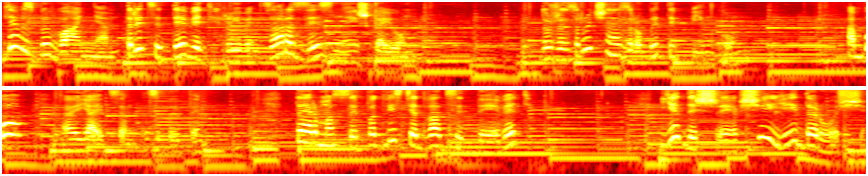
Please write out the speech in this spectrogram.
для взбивання 39 гривень. Зараз зі знижкою. Дуже зручно зробити пінку. Або е, яйця збити. Термоси по 229. Є дешевші, є й дорожчі.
